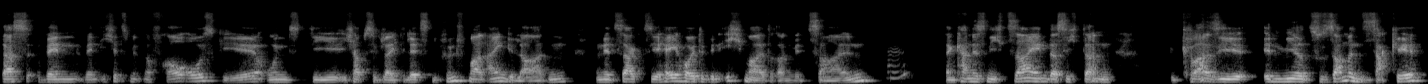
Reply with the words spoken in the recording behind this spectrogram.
dass wenn, wenn ich jetzt mit einer Frau ausgehe und die, ich habe sie vielleicht die letzten fünf Mal eingeladen und jetzt sagt sie, hey, heute bin ich mal dran mit Zahlen, mhm. dann kann es nicht sein, dass ich dann quasi in mir zusammensacke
